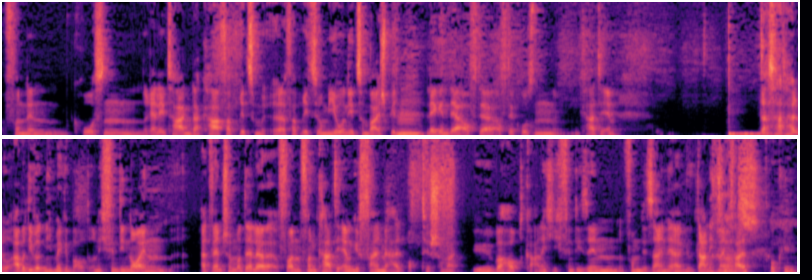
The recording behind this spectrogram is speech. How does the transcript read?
von den großen Rallye-Tagen Dakar, Fabrizio, äh, Fabrizio Mioni zum Beispiel, legendär auf der, auf der großen KTM das hat halt, aber die wird nicht mehr gebaut. Und ich finde, die neuen Adventure-Modelle von, von KTM gefallen mir halt optisch schon mal überhaupt gar nicht. Ich finde, die sehen vom Design her gar nicht mein Fall. Okay.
